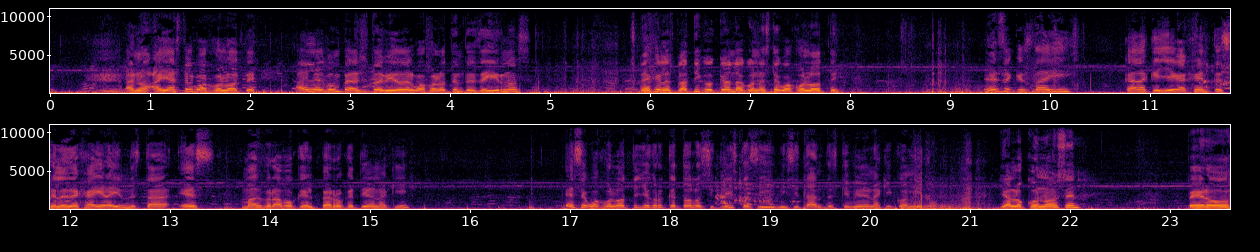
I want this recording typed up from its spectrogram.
ah, no, allá está el guajolote. Ahí les va un pedacito de video del guajolote antes de irnos. Déjenles platico qué onda con este guajolote. Ese que está ahí, cada que llega gente se le deja ir. Ahí donde está es más bravo que el perro que tienen aquí. Ese guajolote yo creo que todos los ciclistas y visitantes que vienen aquí conmigo ya lo conocen. Pero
